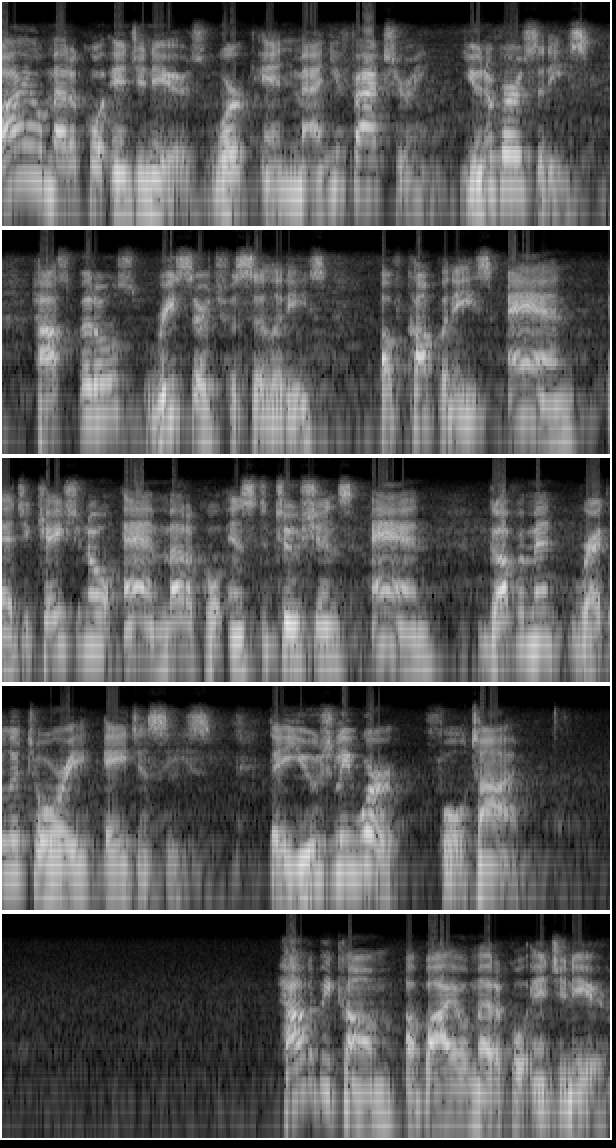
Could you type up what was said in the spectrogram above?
Biomedical engineers work in manufacturing, universities, hospitals, research facilities of companies, and educational and medical institutions and government regulatory agencies. They usually work full-time. How to become a biomedical engineer.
